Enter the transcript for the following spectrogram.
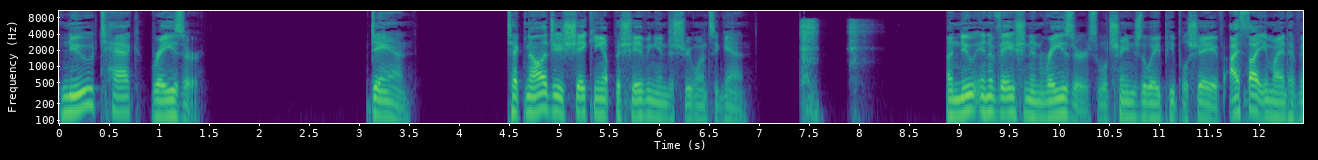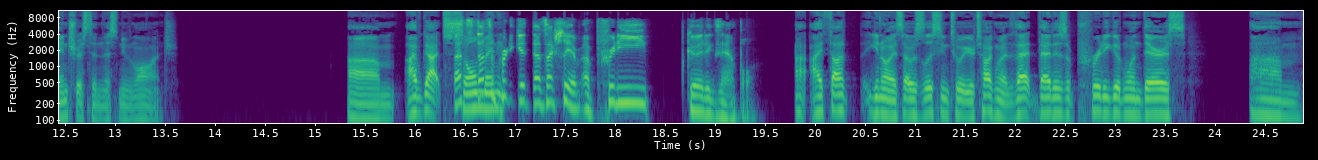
new tech razor. Dan, technology is shaking up the shaving industry once again. A new innovation in razors will change the way people shave. I thought you might have interest in this new launch. Um, I've got that's, so that's many. A pretty good. That's actually a, a pretty good example. I, I, thought, you know, as I was listening to what you're talking about, that that is a pretty good one. There's, um,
